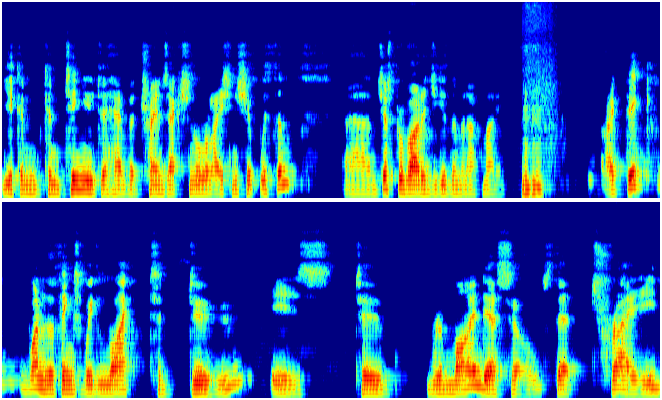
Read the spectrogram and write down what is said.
You can continue to have a transactional relationship with them, um, just provided you give them enough money. Mm-hmm. I think one of the things we'd like to do is to remind ourselves that trade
